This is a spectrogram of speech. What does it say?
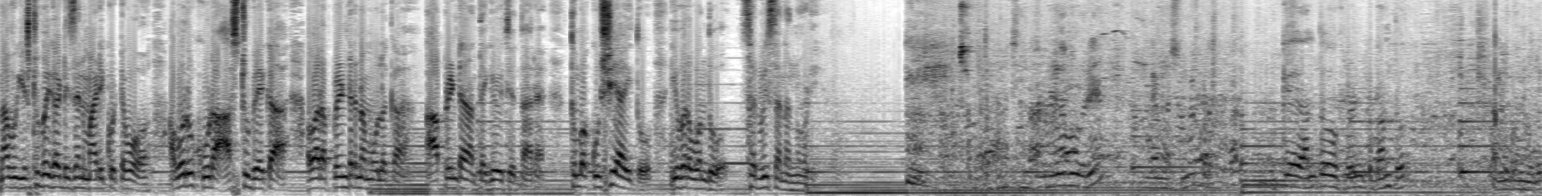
ನಾವು ಎಷ್ಟು ಬೇಗ ಡಿಸೈನ್ ಮಾಡಿಕೊಟ್ಟೆವೋ ಅವರು ಕೂಡ ಅಷ್ಟು ಬೇಗ ಅವರ ಪ್ರಿಂಟರ್ನ ಮೂಲಕ ಆ ಪ್ರಿಂಟರ್ನ ತೆಗೆಯುತ್ತಿದ್ದಾರೆ. ತುಂಬಾ ಖುಷಿ ಆಯಿತು. ಇವರ ಒಂದು ಸರ್ವಿಸ್ ಅನ್ನು ಅಂತೂ ಬಂತು. ನೋಡಿ.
